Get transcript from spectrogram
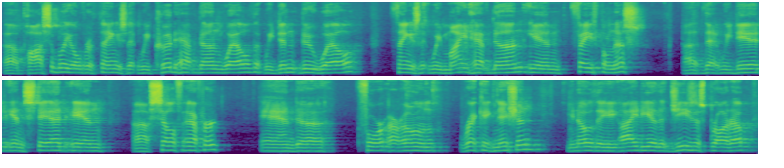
uh, possibly over things that we could have done well that we didn't do well, things that we might have done in faithfulness uh, that we did instead in uh, self effort. and uh, for our own recognition. You know, the idea that Jesus brought up,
